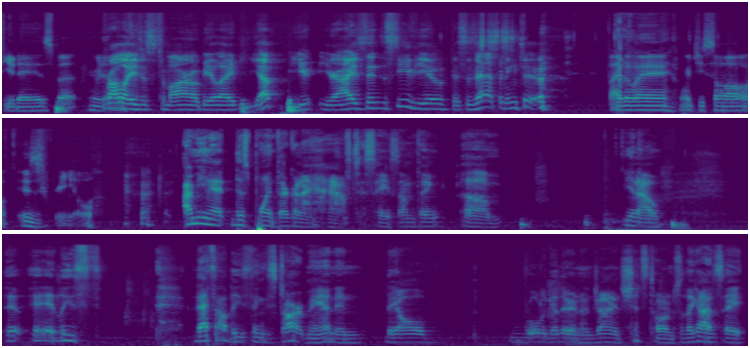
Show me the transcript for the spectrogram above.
few days. But who knows? Probably just tomorrow be like, Yep, you, your eyes didn't deceive you. This is happening too. By the way, what you saw is real. I mean, at this point, they're gonna have to say something. Um, you know, at, at least that's how these things start, man. And they all roll together in a giant shitstorm. So they gotta say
